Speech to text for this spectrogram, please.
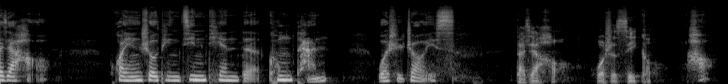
大家好，欢迎收听今天的空谈，我是 Joyce。大家好，我是 Cico。好，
